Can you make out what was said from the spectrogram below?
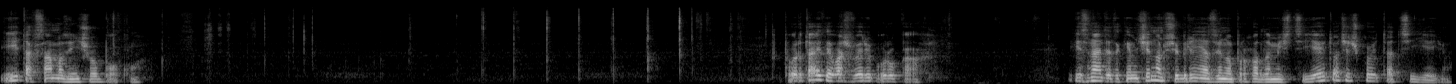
І так само з іншого боку. Повертайте ваш виріб у руках. І знайте таким чином, щоб лінія звіну проходила між цією точечкою та цією.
